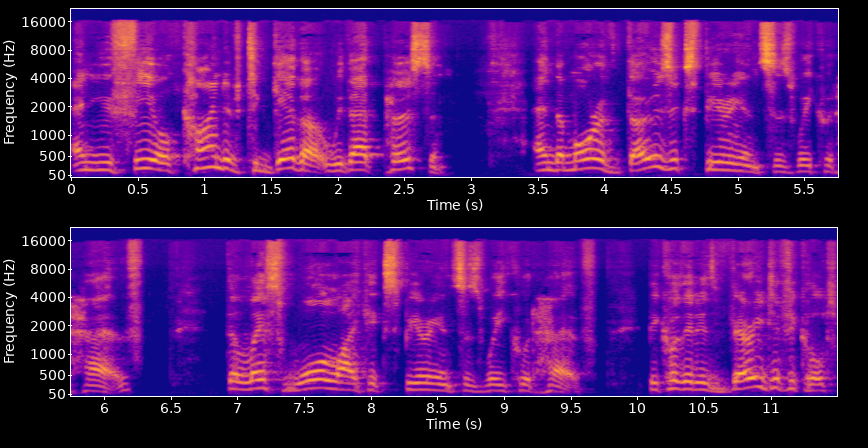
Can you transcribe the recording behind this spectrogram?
and you feel kind of together with that person. And the more of those experiences we could have, the less warlike experiences we could have, because it is very difficult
